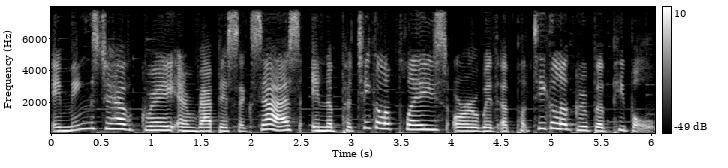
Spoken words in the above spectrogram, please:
it means to have great and rapid success in a particular place or with a particular group of people。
